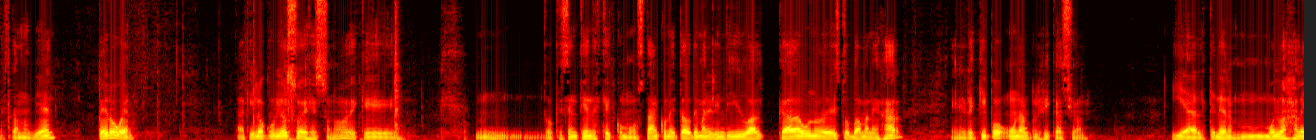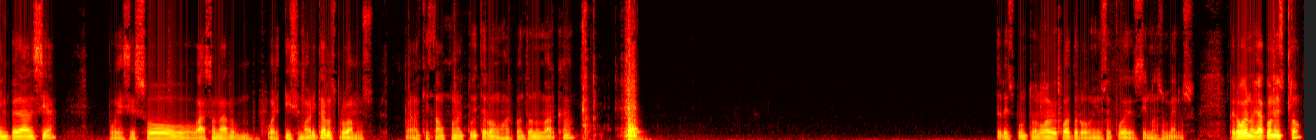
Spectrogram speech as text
está muy bien. Pero bueno, aquí lo curioso es eso, ¿no? De que mm, lo que se entiende es que como están conectados de manera individual, cada uno de estos va a manejar en el equipo una amplificación. Y al tener muy baja la impedancia, pues eso va a sonar fuertísimo. Ahorita los probamos. Bueno, aquí estamos con el Twitter, vamos a ver cuánto nos marca. 3.94 no se puede decir más o menos. Pero bueno, ya con esto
